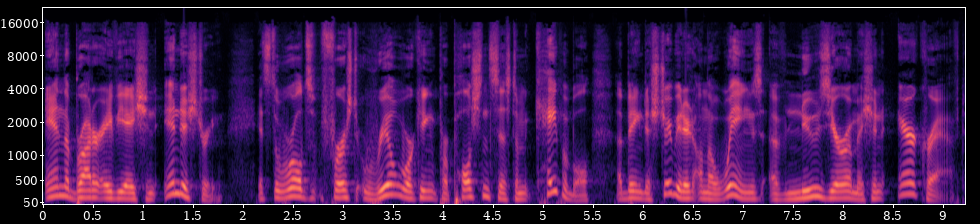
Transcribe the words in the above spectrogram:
and the broader aviation industry. It's the world's first real working propulsion system capable of being distributed on the wings of new zero emission aircraft.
